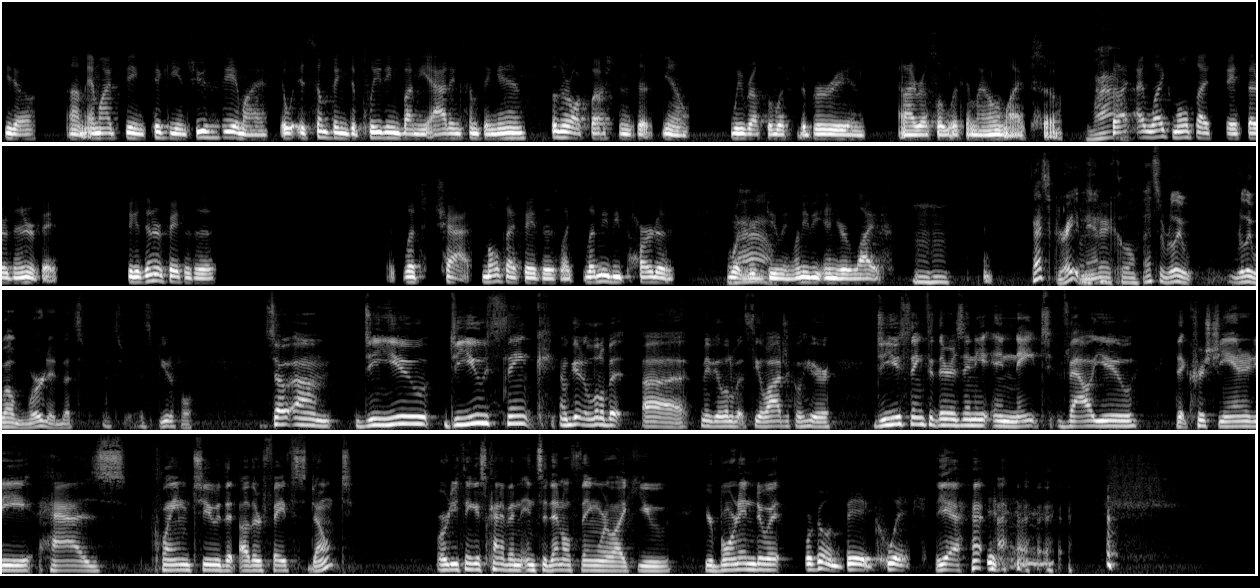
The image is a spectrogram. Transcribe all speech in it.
you know. Um, am I being picky and choosy? Am I is something depleting by me adding something in? Those are all questions that you know we wrestle with at the brewery, and and I wrestle with in my own life. So, Wow. but I, I like multi faith better than interfaith because interfaith is a like let's chat. Multi faith is like let me be part of what Wow. you're doing. Let me be in your life. Mm-hmm. That's great, man. very cool. That's a really, really well worded. That's that's that's beautiful. So, um, do you do you think? I'll get a little bit, uh, maybe a little bit theological here. Do you think that there is any innate value that Christianity has claim to that other faiths don't, or do you think it's kind of an incidental thing where like you you're born into it? We're going big, quick. Yeah.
